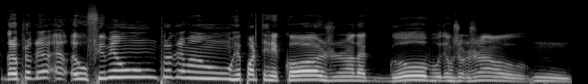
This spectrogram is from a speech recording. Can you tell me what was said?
Agora, o, programa, é- o filme é um programa, um Repórter Record, um jornal da Globo, um jo- jornal. Um,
